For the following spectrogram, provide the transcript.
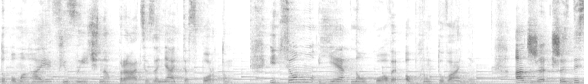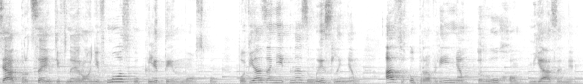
допомагає фізична праця, заняття спортом. І цьому є наукове обґрунтування. Адже 60% нейронів мозку, клітин мозку, пов'язані не з мисленням, а з управлінням рухом м'язами.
